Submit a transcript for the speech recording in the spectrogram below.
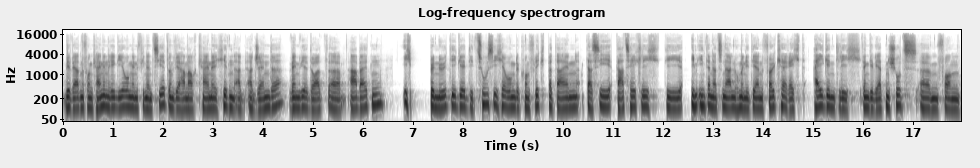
Wir werden von keinen Regierungen finanziert und wir haben auch keine Hidden Agenda, wenn wir dort äh, arbeiten. Ich benötige die Zusicherung der Konfliktparteien, dass sie tatsächlich die im internationalen humanitären Völkerrecht eigentlich den gewährten Schutz ähm, von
